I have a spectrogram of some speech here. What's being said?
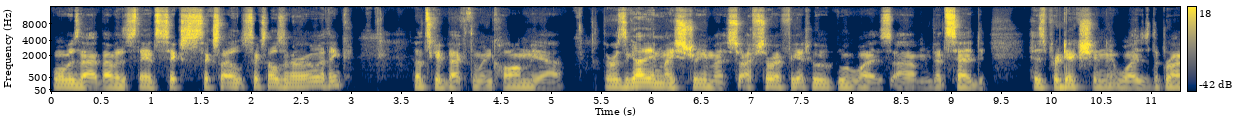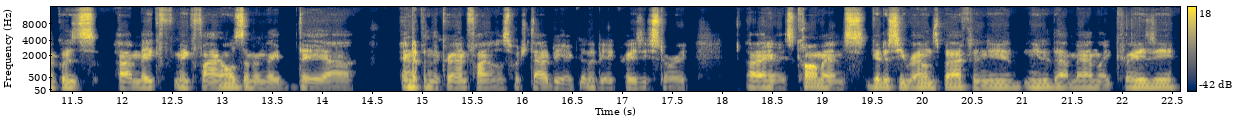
What was that? That was they had six six L- six L's in a row. I think. Let's get back to the win column. Yeah, there was a guy in my stream. uh, So I'm sorry, I forget who who it was. Um, that said his prediction was the Broncos uh, make make finals and then they they uh, end up in the grand finals, which that would be a that'd be a crazy story. Uh, anyways, comments. Good to see Reynolds back. They needed needed that man like crazy.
